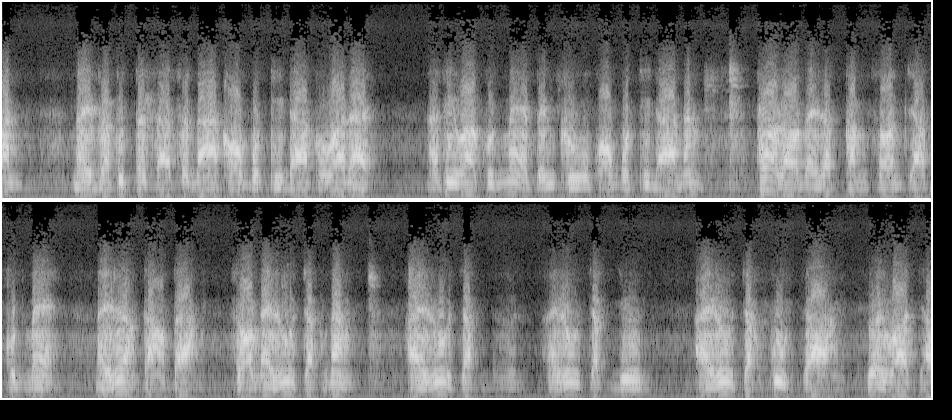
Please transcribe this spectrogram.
หันต์ในพระพุทธศาสนาของบุตรธิดาก็ว่าได้ ที่ว่าคุณแม่เป็นครูของบุตรธิดานั้นเพราะเราได้รับคำสอนจากคุณแม่ในเรื่องต่างๆ สอนให้รู้จักนั่ง ให้รู้จักเดิน ให้รู้จักยืน ให้รู้จักพูดจาด้วยวาจา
